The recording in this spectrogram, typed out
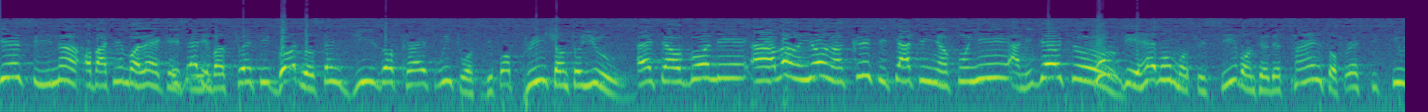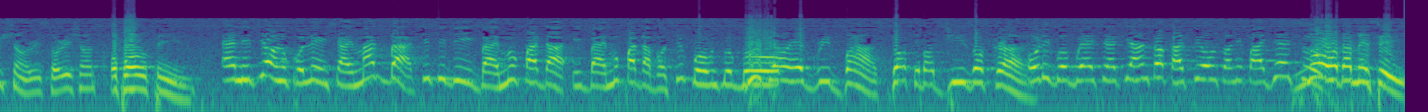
jésù yìí náà ọba tí ń bọ̀ He said in lẹ́ẹ̀kejì. verse 20, God will send Jesus Christ, which was before preached unto you, ẹsẹ̀ ogún ní ọlọ́run yóò rán kristi tí a ti yàn fún yín àní jésù. whom the heaven must receive until the times of restitution, restoration of all things. Ẹni tí ọ̀run kò lè ṣàìmá gbà títí di ìgbà ìmúpadà ìgbà ìmúpadàbọ̀ sípò ohun gbogbo. You tell every verse talks about Jesus Christ. orí gbogbo ẹsẹ̀ tí a ń tọ́ka sí ó ń sọ nípa jésù. No other message,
